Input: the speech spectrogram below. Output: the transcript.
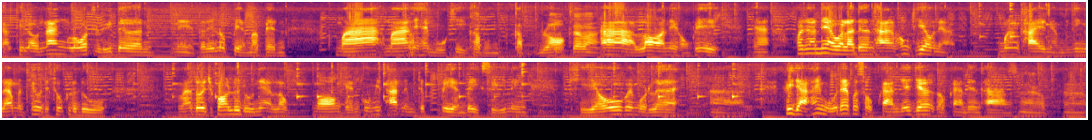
จากที่เรานั่งรถหรือเดินนี่ตอนนี้เราเปลี่ยนมาเป็นม้าม้านี่ให้หมูขี่ครับผมกับลอกใช่ป่ะอ่าล่อนี่ของพี่นะเพราะฉะนั้นเนี่ยเวลาเดินทางท่องเที่ยวเนี่ยเมืองไทยเนี่ยจริงๆแล้วมันเที่ยวได้ทุกฤดูใช่ไหมโดยเฉพาะฤดูเนี่ยเรามองเห็นภูมิทัศน์เนี่ยมันจะเปลี่ยนไปอีกสีหนึ่งเขียวไปหมดเลยอ่า คืออยากให้หมูได้ประสบการณ์เยอะๆกับการเดินทางใช่ครับอ่า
